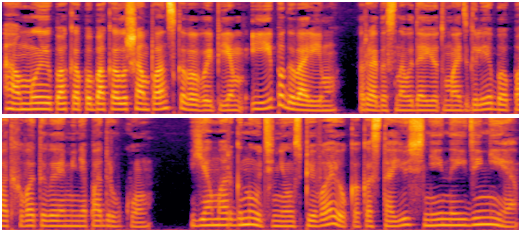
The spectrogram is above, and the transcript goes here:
А мы пока по бокалу шампанского выпьем и поговорим, радостно выдает мать Глеба, подхватывая меня под руку. Я моргнуть не успеваю, как остаюсь с ней наедине.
